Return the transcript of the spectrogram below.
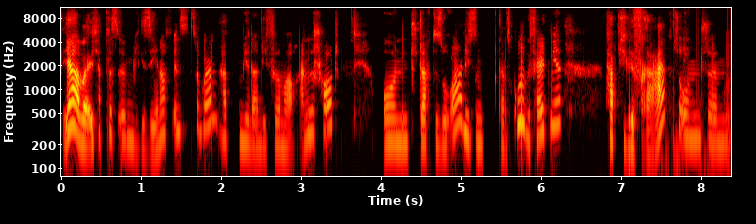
ja, aber ich habe das irgendwie gesehen auf Instagram, habe mir dann die Firma auch angeschaut und dachte so, oh, die sind ganz cool, gefällt mir. Habe die gefragt und ähm,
